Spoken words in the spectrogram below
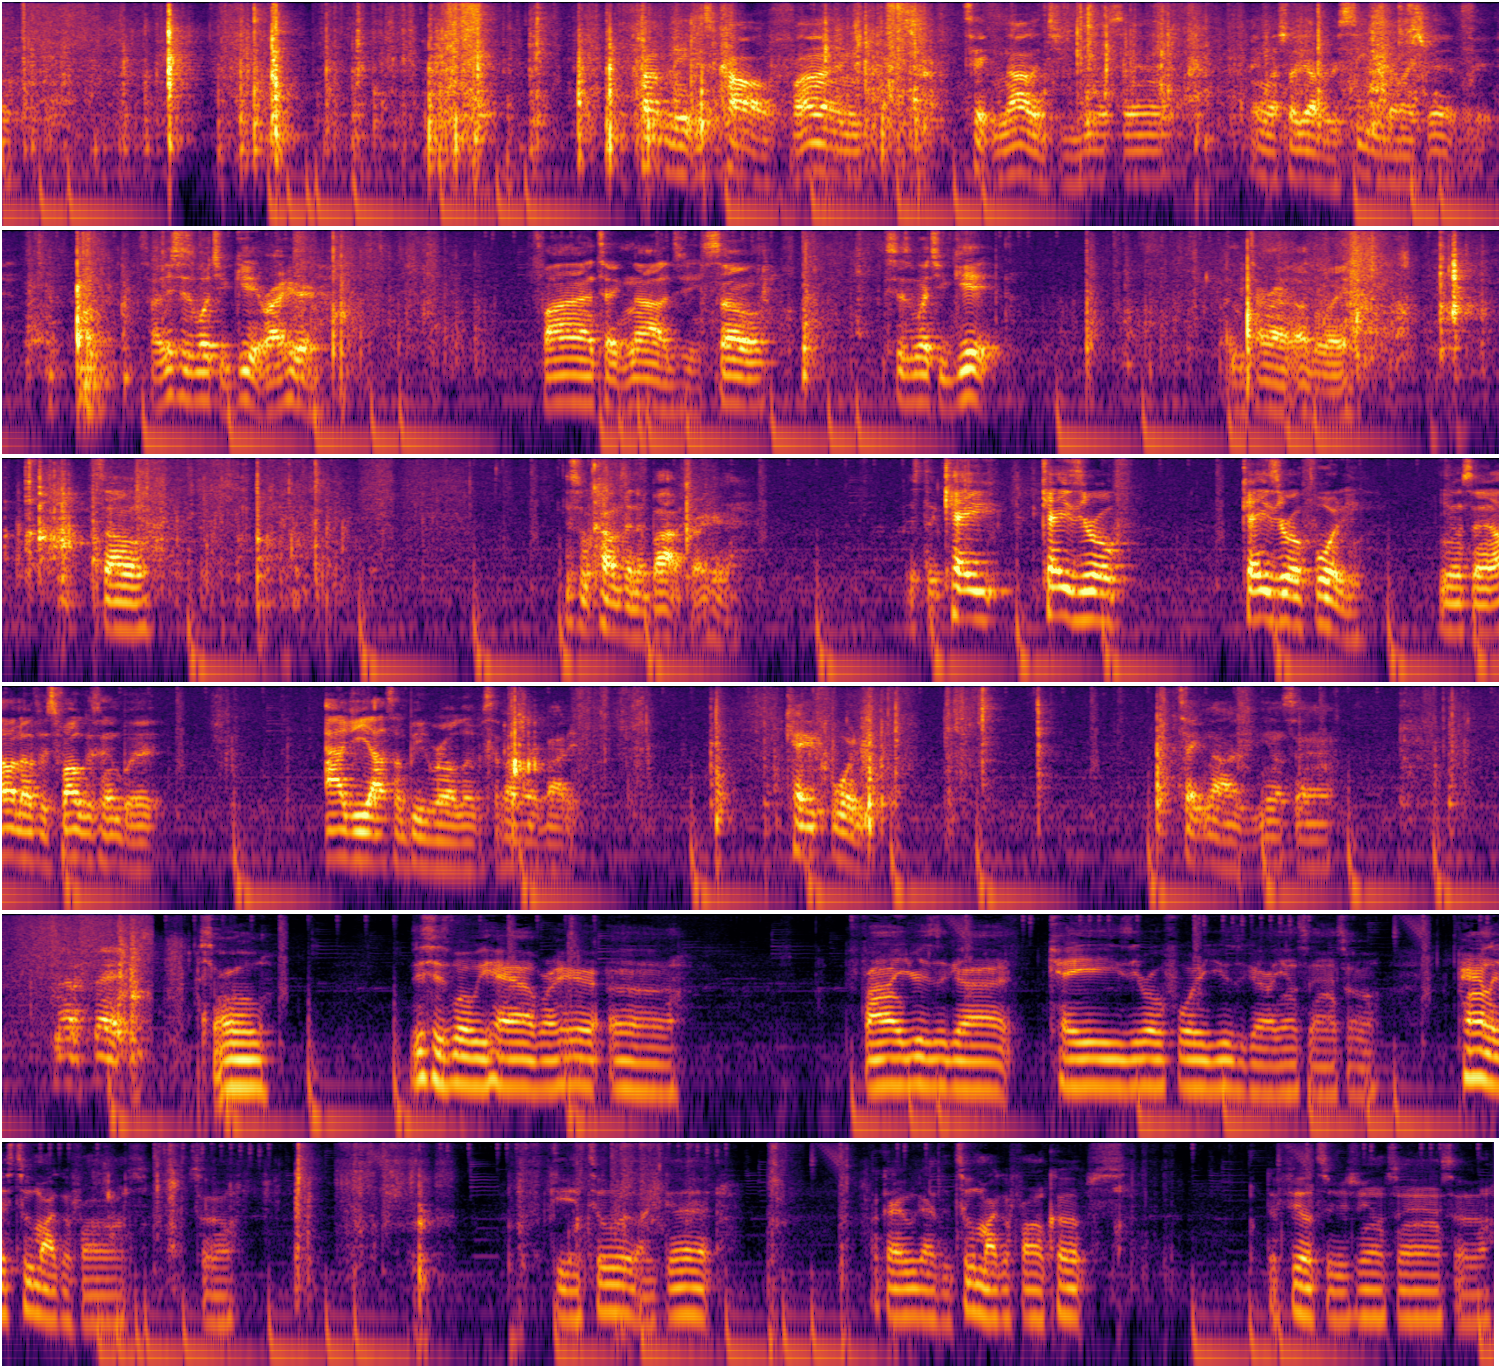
The company is called Fifine Technology, you know what I'm saying? I ain't gonna show y'all the receipt like that, but so this is what you get right here. Fifine technology. So this is what you get. Let me turn around the other way. So this what comes in the box right here. It's the K K0 K040. You know what I'm saying? I don't know if it's focusing, but I'll give y'all some B-roll of it, so don't worry about it. K40 technology, you know what I'm saying? Matter of fact. So this is what we have right here. Uh Fifine user guide, K040 user guide, you know what I'm saying? So apparently it's two microphones. So get into it like that. Okay, we got the two microphone cups, the filters, you know what I'm saying? So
